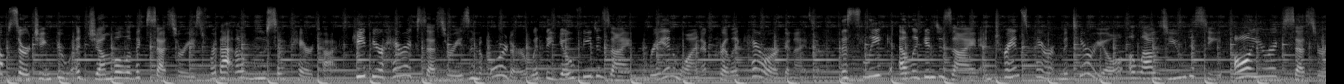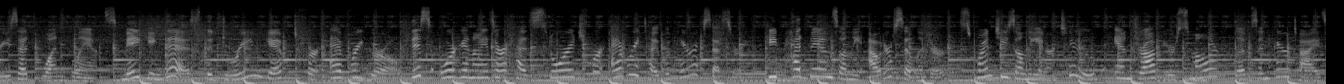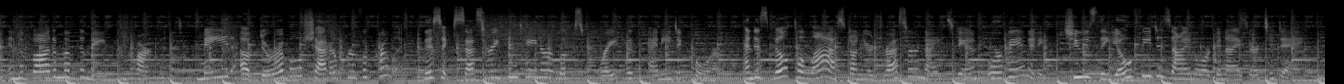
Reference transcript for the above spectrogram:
Stop searching through a jumble of accessories for that elusive hair tie. Keep your hair accessories in order with the Yofi Design 3-in-1 Acrylic Hair Organizer. The sleek, elegant design and transparent material allows you to see all your accessories at one glance, making this the dream gift for every girl. This organizer has storage for every type of hair accessory. Keep headbands on the outer cylinder, scrunchies on the inner tube, and drop your smaller clips and hair ties in the bottom of the main compartment. Made of durable shatterproof acrylic, this accessory container looks great with any decor and is built to last on your dresser, nightstand, or vanity. Choose the Yofi Design Organizer today.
